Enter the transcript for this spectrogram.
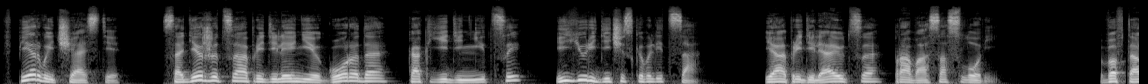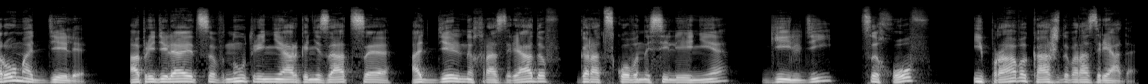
в первой части содержится определение города как единицы и юридического лица и определяются права сословий. Во втором отделе определяется внутренняя организация отдельных разрядов городского населения, гильдий, цехов и право каждого разряда.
